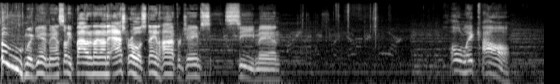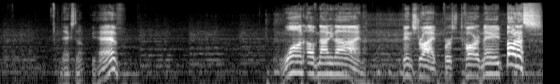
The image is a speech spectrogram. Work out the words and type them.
Boom again, man. 75 out of 99. The Astros staying hot for James C, man. Holy cow. Next up, you have one of 99. Pinstripe, first card made. Bonus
